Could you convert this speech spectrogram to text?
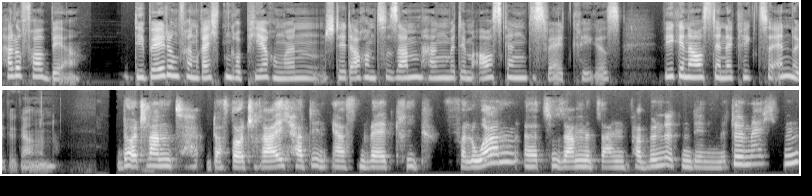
Hallo Frau Bär. Die Bildung von rechten Gruppierungen steht auch im Zusammenhang mit dem Ausgang des Weltkrieges. Wie genau ist denn der Krieg zu Ende gegangen? Deutschland, das Deutsche Reich hat den Ersten Weltkrieg verloren, äh, zusammen mit seinen Verbündeten, den Mittelmächten.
